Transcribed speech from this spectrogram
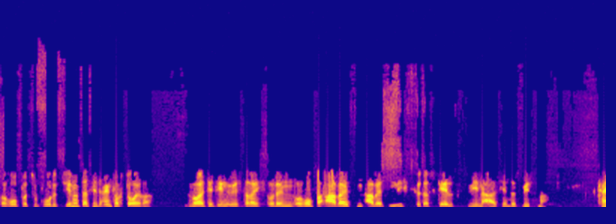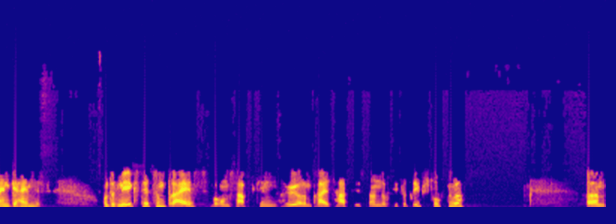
Europa zu produzieren und das ist einfach teurer. Leute, die in Österreich oder in Europa arbeiten, arbeiten nicht für das Geld wie in Asien, das wissen wir. Kein Geheimnis. Und das nächste zum Preis, warum Subskin höheren Preis hat, ist dann noch die Vertriebsstruktur. Ähm,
